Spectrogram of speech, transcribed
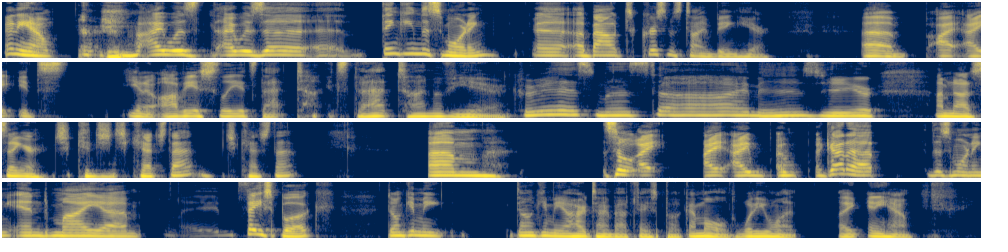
Anyhow, I was I was uh, uh thinking this morning uh, about Christmas time being here. Uh, I I it's you know obviously it's that time it's that time of year. Christmas time is here. I'm not a singer. Could you catch that? Did you catch that? Um, so I I I I got up this morning and my um, Facebook. Don't give me don't give me a hard time about Facebook. I'm old. What do you want? Like anyhow,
